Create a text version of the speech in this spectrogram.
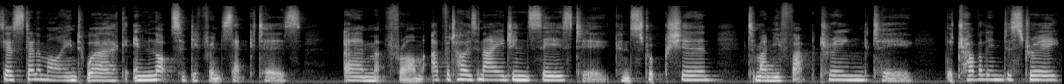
So Stellar Mind work in lots of different sectors, um, from advertising agencies to construction to manufacturing to the travel industry.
